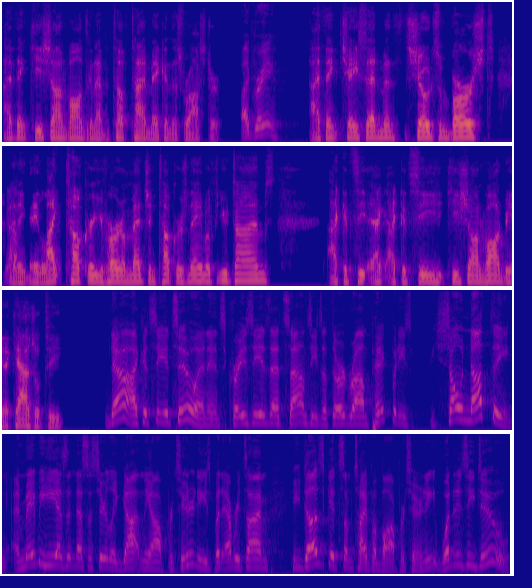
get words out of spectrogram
I think Ke'Shawn Vaughn's going to have a tough time making this roster. I agree. I think Chase Edmonds showed some burst. Yep. I think they like Tucker. You've heard him mention Tucker's name a few times. I could see I, I could see Ke'Shawn Vaughn being a casualty. Yeah, I could see it too. And as crazy as that sounds, he's a third round pick, but he's, shown nothing. And maybe he hasn't necessarily gotten the opportunities, but every time he does get some type of opportunity, what does he do?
